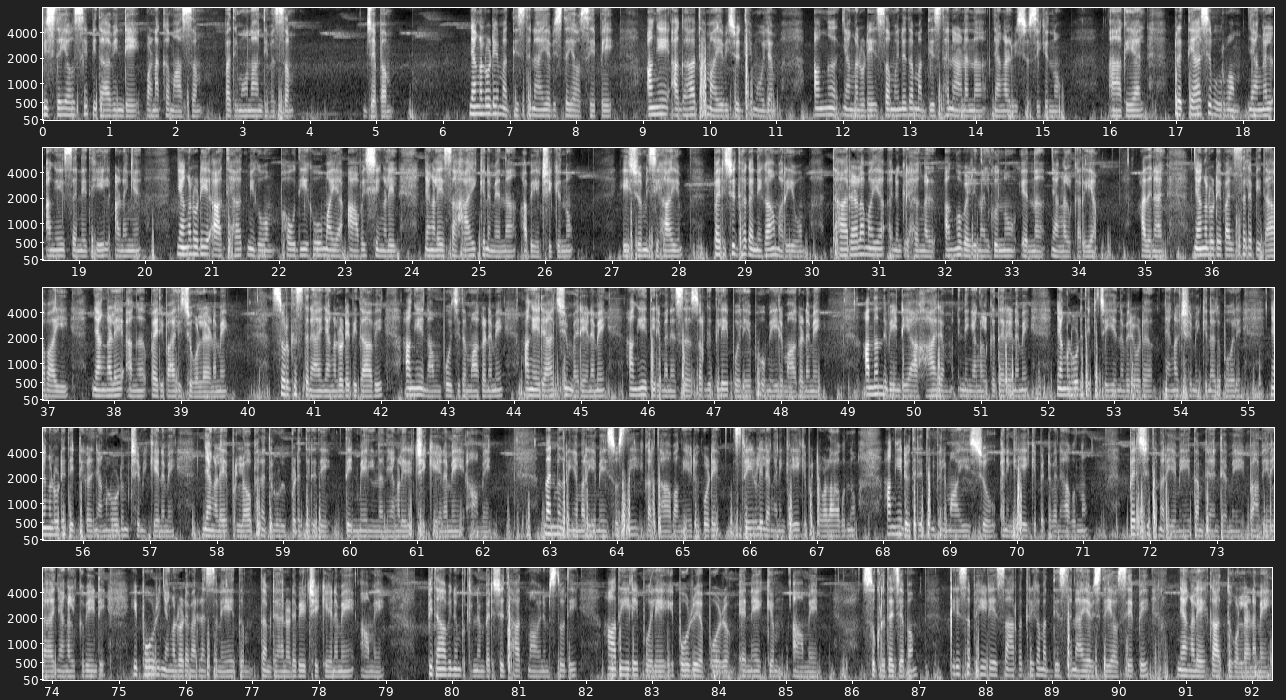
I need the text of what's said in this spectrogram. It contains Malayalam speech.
വിശുദ്ധ പിതാവിന്റെ വണക്കമാസം പതിമൂന്നാം ദിവസം ജപം. ഞങ്ങളുടെ മധ്യസ്ഥനായ വിശുദ്ധ അങ്ങേ അഗാധമായ വിശുദ്ധി മൂലം അങ്ങ് ഞങ്ങളുടെ സമുന്നത മധ്യസ്ഥനാണെന്ന് ഞങ്ങൾ വിശ്വസിക്കുന്നു. ആകയാൽ പ്രത്യാശപൂർവം ഞങ്ങൾ അങ്ങേ സന്നിധിയിൽ അണഞ്ഞ് ഞങ്ങളുടെ ആധ്യാത്മികവും ഭൗതികവുമായ ആവശ്യങ്ങളിൽ ഞങ്ങളെ സഹായിക്കണമെന്ന് അപേക്ഷിക്കുന്നു. യേശു മിശിഹായും പരിശുദ്ധ കന്യകാമറിയവും ധാരാളമായ അനുഗ്രഹങ്ങൾ അങ്ങുവഴി നൽകുന്നു എന്ന് ഞങ്ങൾക്കറിയാം. അതിനാൽ ഞങ്ങളുടെ വത്സല പിതാവായി ഞങ്ങളെ അങ്ങ് പരിപാലിച്ചു കൊള്ളണമേ സ്വർഗസ്ഥനായ ഞങ്ങളുടെ പിതാവേ അങ്ങേ നാം പൂജിതമാകണമേ. അങ്ങേ രാജ്യം വരയണമേ അങ്ങേ തിരുമനസ് സ്വർഗത്തിലെ പോലെ ഭൂമിയിലുമാകണമേ. അന്നു വേണ്ടിയ ആഹാരം ഇനി ഞങ്ങൾക്ക് തരണമേ. ഞങ്ങളോട് തെറ്റ് ചെയ്യുന്നവരോട് ഞങ്ങൾ ക്ഷമിക്കുന്നത് പോലെ ഞങ്ങളുടെ തെറ്റുകൾ ഞങ്ങളോടും ക്ഷമിക്കണമേ. ഞങ്ങളെ പ്രലോഭനത്തിൽ ഉൾപ്പെടുത്തരുതേ. തിന്മയിൽ നിന്ന് ഞങ്ങളെ രക്ഷിക്കണമേ. ആമേൻ. നന്മ നിറഞ്ഞ മറിയമേ സ്വസ്തി കർത്താവ് അങ്ങയുടെ കൂടെ സ്ത്രീകളിൽ അങ്ങ് അനുഗ്രഹിക്കപ്പെട്ടവളാകുന്നു. അങ്ങയുടെ ഉദരത്തിന് ഫലമായി യേശു അനുഗ്രഹിക്കപ്പെട്ടവനാകുന്നു. പരിശുദ്ധ മറിയമേ തമ്പുരാന്റെ അമ്മേ പാപികളായ ഞങ്ങൾക്ക് വേണ്ടി ഇപ്പോഴും ഞങ്ങളുടെ മരണസമയത്തും തമ്പുരാനോട് അപേക്ഷിക്കണമേ. ആമേ പിതാവിനും പുത്രനും പരിശുദ്ധാത്മാവിനും സ്തുതി. ആദിയിലെ പോലെ ഇപ്പോഴും എപ്പോഴും എന്നേക്കും ആമേൻ. സുഹൃത ജപം. തിരുസഭയുടെ സാർവത്രിക മധ്യസ്ഥനായ വിശുദ്ധ യോസേപ്പെ ഞങ്ങളെ കാത്തുകൊള്ളണമേ.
